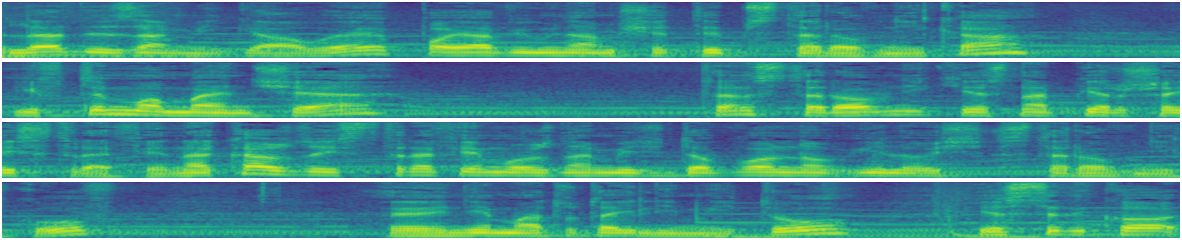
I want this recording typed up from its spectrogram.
LEDy zamigały, pojawił nam się typ sterownika i w tym momencie ten sterownik jest na pierwszej strefie. Na każdej strefie można mieć dowolną ilość sterowników. Yy, Nie ma tutaj limitu. Jest tylko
